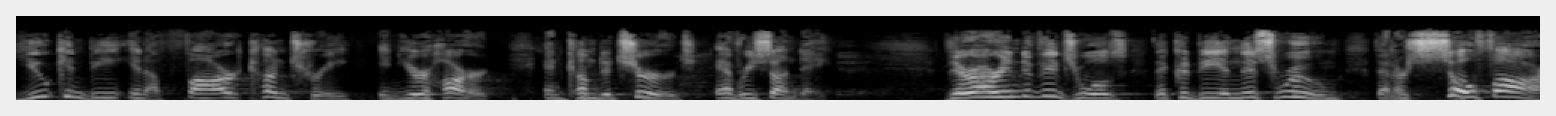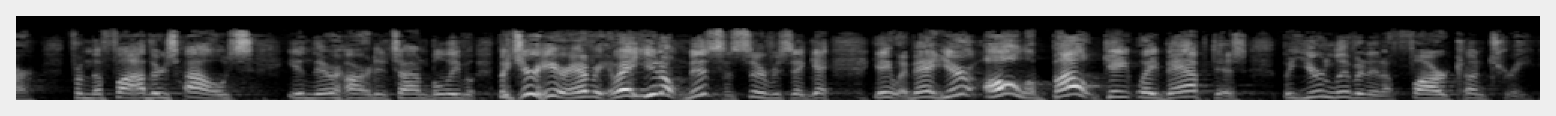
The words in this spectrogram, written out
You can be in a far country in your heart and come to church every Sunday. There are individuals that could be in this room that are so far from the Father's house in their heart, it's unbelievable. But you're here every, way. you don't miss a service at Gateway. Man, you're all about Gateway Baptist, but you're living in a far country.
